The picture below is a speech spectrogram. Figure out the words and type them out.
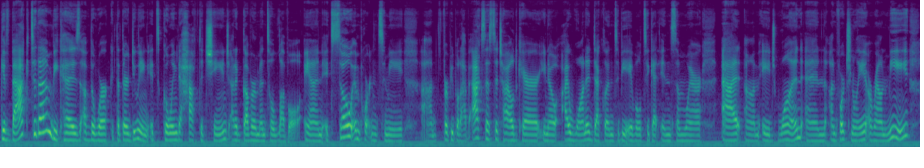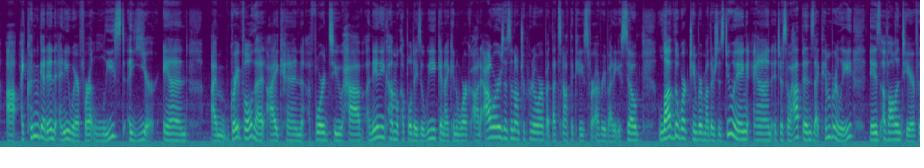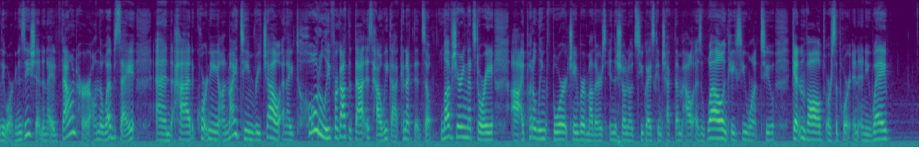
give back to them because of the work that they're doing. It's going to have to change at a governmental level. And it's so important to me um, for people to have access to childcare. You know, I wanted Declan to be able to get in somewhere at um, age one. And unfortunately, around me, uh, I couldn't get in anywhere for at least a year. And I'm grateful that I can afford to have a nanny come a couple days a week and I can work odd hours as an entrepreneur, but that's not the case for everybody. So, love the work Chamber of Mothers is doing. And it just so happens that Kimberly is a volunteer for the organization. And I had found her on the website and had Courtney on my team reach out. And I totally forgot that that is how we got connected. So, love sharing that story. Uh, I put a link for Chamber of Mothers in the show notes so you guys can check them out as well in case you want to get involved or support in any way.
